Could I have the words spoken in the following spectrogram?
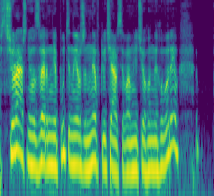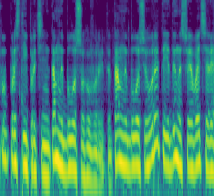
з вчорашнього звернення Путіна я вже не включався, вам нічого не говорив. По простій причині там не було що говорити. Там не було що говорити. Єдине, що я ввечері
